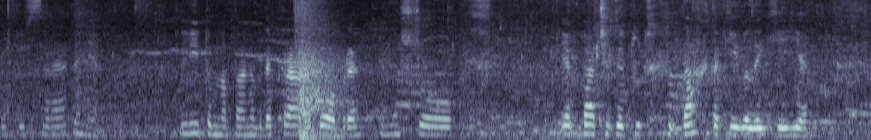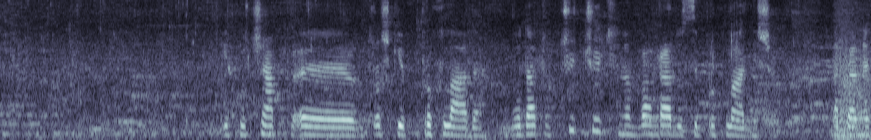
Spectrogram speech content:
Тут всередині. Літом, напевно, буде край добре, тому що, як бачите, тут дах такий великий є. І хоча б е, трошки прохлада. Вода тут чуть-чуть на 2 градуси прохладніша. Напевне,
